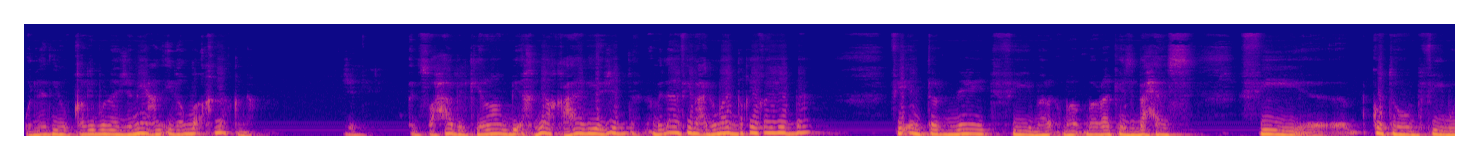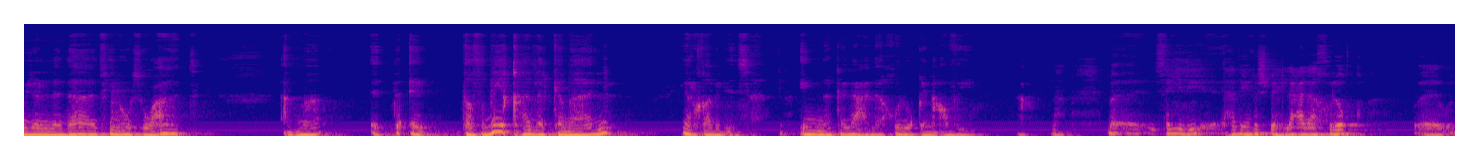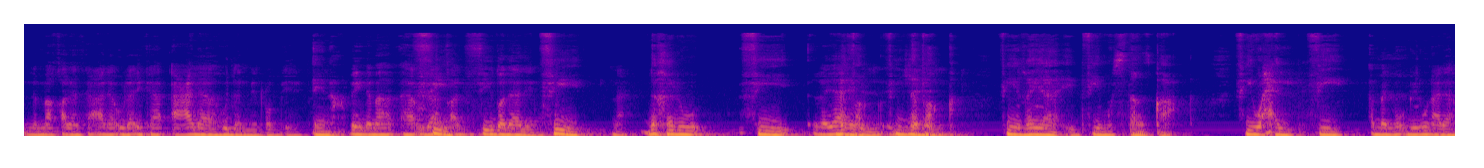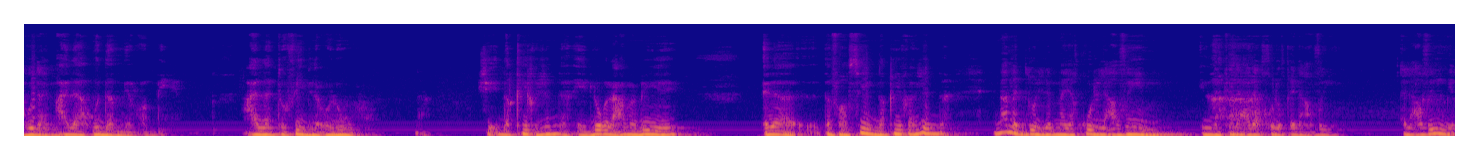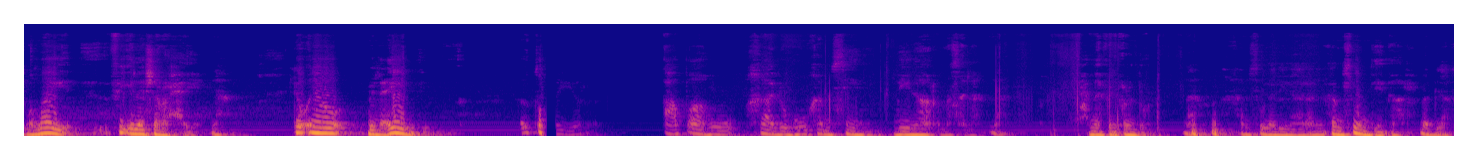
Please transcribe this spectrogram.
والذي يقربنا جميعا إلى الله أخلاقنا. جميل. الصحابة الكرام بأخلاق عالية جدا. أما الآن في معلومات دقيقة جدا. في إنترنت في مر- مراكز بحث في آه، كتب في مجلدات في موسوعات. أما تطبيق هذا الكمال يرقى بالإنسان. إنك لعلى خلق عظيم. نعم. ما- سيدي هذه تشبه لعلى خلق لما قال تعالى أولئك على هدى من ربهم. إي نعم. بينما هؤلاء في. قال في ضلال. في نعم. دخلوا في غياهب في. نفق في غياهب في مستنقع في وحل في أما المؤمنون على هدى. على هدى من ربهم على تفيد العلو. شيء دقيق جدا. هي اللغة العربية لها تفاصيل دقيقة جدا. ما مدلول لما يقول العظيم إنك لعلى خلق عظيم؟ العظيم يقول والله في إلى شرح هي نعم. لو أنه بالعيد طير أعطاه خاله خمسين دينار مثلا. إحنا في الأردن. نعم. خمسون دينارا خمسون دينار. مبلغ.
